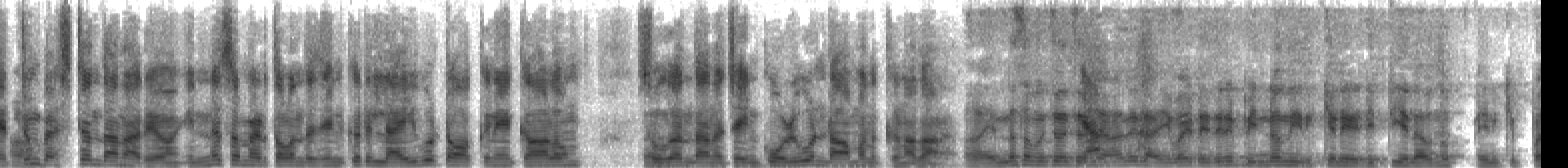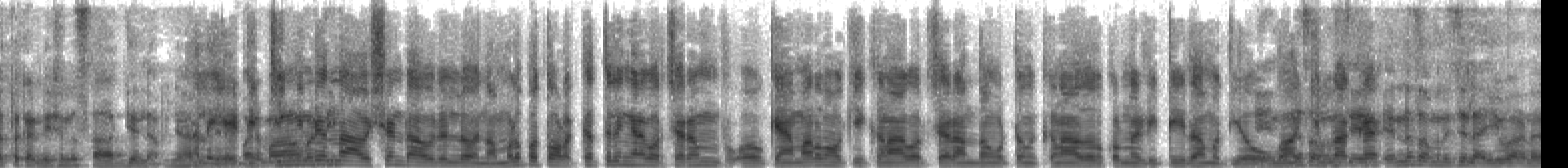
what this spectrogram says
ഏറ്റവും ബെസ്റ്റ് എന്താണെന്ന് അറിയോ എന്നെ സമയത്തോളം എന്താ വെച്ചാൽ എനിക്കൊരു ലൈവ് ടോക്കിനേക്കാളും സുഖം എന്താന്ന് വെച്ചാൽ എനിക്ക് ഒഴിവുണ്ടാവുമ്പോ നിക്കണതാണ്. എന്നെ സംബന്ധിച്ച് വെച്ചാൽ ഞാൻ ലൈവായിട്ട് ഇതിന് പിന്നൊന്നും ഇരിക്കൽ എഡിറ്റ് ചെയ്യല എനിക്ക് ഇപ്പോഴത്തെ കണ്ടീഷനിൽ സാധ്യമല്ല അല്ല എഡിറ്റിങ്ങിന്റെ ഒന്നും ആവശ്യം ഉണ്ടാവില്ലല്ലോ. നമ്മളിപ്പോ തുടക്കത്തിൽ ഇങ്ങനെ കുറച്ചേരം ക്യാമറ നോക്കിക്കണ കുറച്ചേരം അന്തം വിട്ട് നിക്കണ അതൊക്കെ ഒന്ന് എഡിറ്റ് ചെയ്താൽ മതിയോ? എന്നെ സംബന്ധിച്ച് ലൈവാണ്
